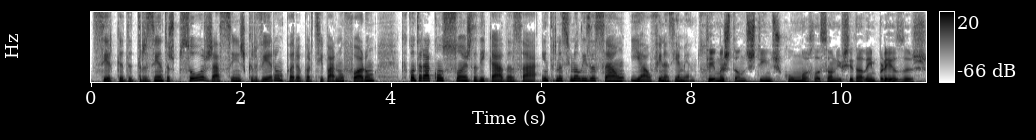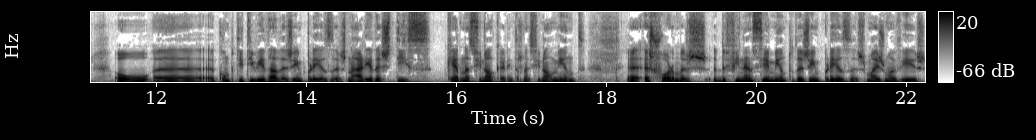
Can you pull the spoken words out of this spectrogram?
Cerca de 300 pessoas já se inscreveram para participar no fórum, que contará com sessões dedicadas à internacionalização e ao financiamento. Temas tão distintos como a relação universidade-empresas ou uh, a competitividade das empresas na área das TIC, quer nacional, quer internacionalmente as formas de financiamento das empresas, mais uma vez,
